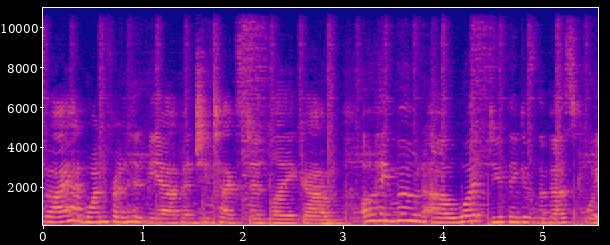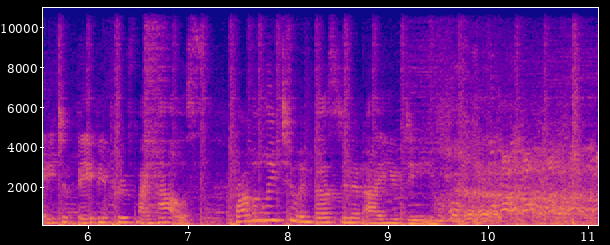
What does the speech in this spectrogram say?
So I had one friend hit me up and she texted like, um, "Oh hey Moon, uh, what do you think is the best way to baby-proof my house? Probably to invest in an IUD."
